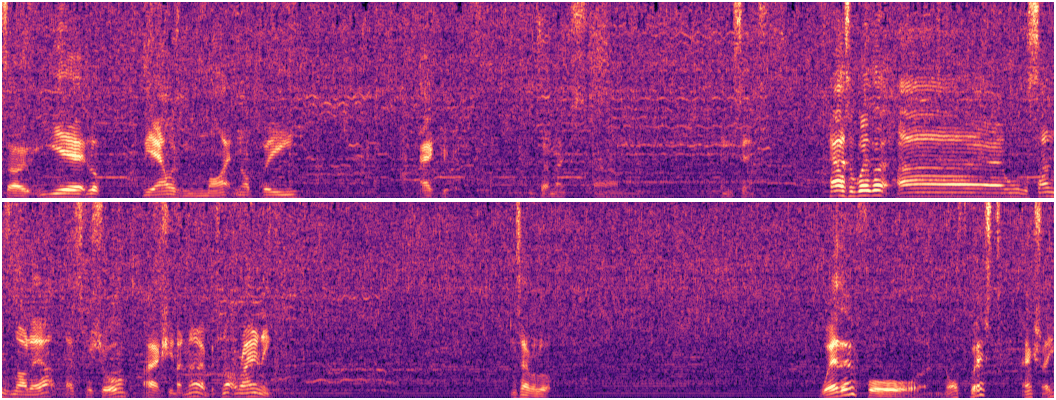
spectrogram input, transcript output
So yeah, look, the hours might not be accurate, if that makes um, any sense. How's the weather? Uh, well, the sun's not out, that's for sure. I actually don't know, but it's not raining. Let's have a look. Weather for northwest, actually,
